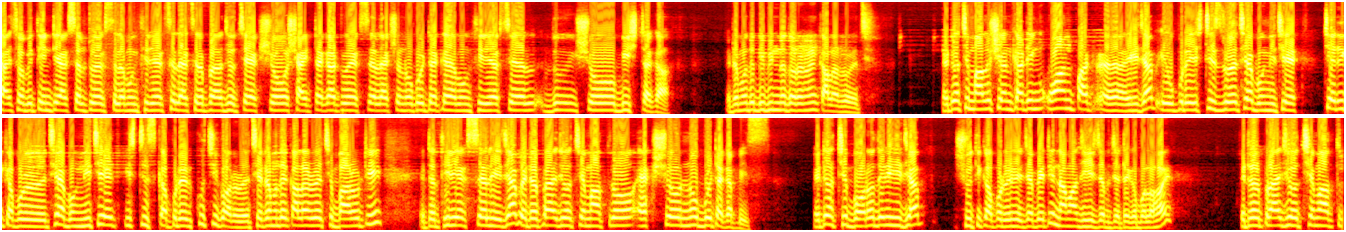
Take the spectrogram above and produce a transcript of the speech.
সাইজ হবে তিনটি এক্সেল টু এক্সেল এবং থ্রি এক্সেল এক্সেল প্রাইস হচ্ছে একশো ষাট টাকা টু এক্সেল একশো নব্বই টাকা এবং থ্রি এক্সেল দুইশো বিশ টাকা। এটার মধ্যে বিভিন্ন ধরনের কালার রয়েছে। এটা হচ্ছে মালয়েশিয়ান কাটিং ওয়ান পার্ট হিজাব। এর উপরে স্টিচ রয়েছে এবং নিচে চেরি কাপড় রয়েছে এবং নিচে স্টিচ কাপড়ের কুচি করা রয়েছে। এটার মধ্যে কালার রয়েছে বারোটি। এটা থ্রি এক্সেল হিজাব। এটার প্রাইস হচ্ছে মাত্র একশো নব্বই টাকা পিস এটা হচ্ছে বড়দের হিজাব, সুতি কাপড়ের হিজাব। এটি নামাজি হিজাব যেটাকে বলা হয়। এটার প্রাইস হচ্ছে মাত্র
